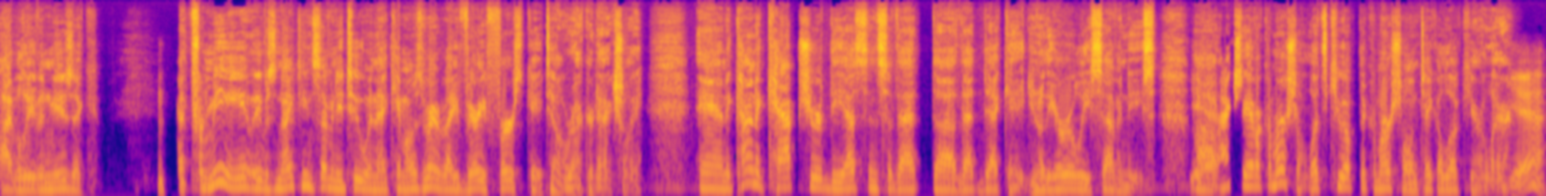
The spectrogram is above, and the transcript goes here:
I Believe in Music. And for me, it was 1972 when that came out. It was my very first K-Tel record, actually, and it kind of captured the essence of that uh, that decade. You know, the early 70s. Yeah. Uh, I actually have a commercial. Let's cue up the commercial and take a look here, Larry. Yeah.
